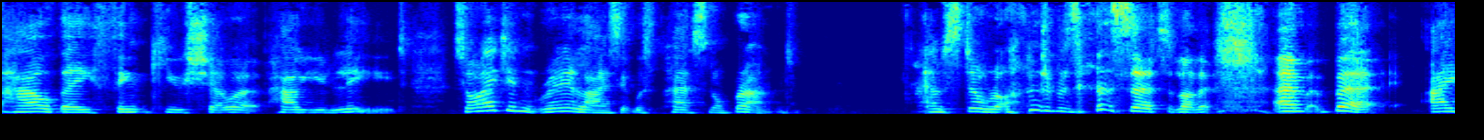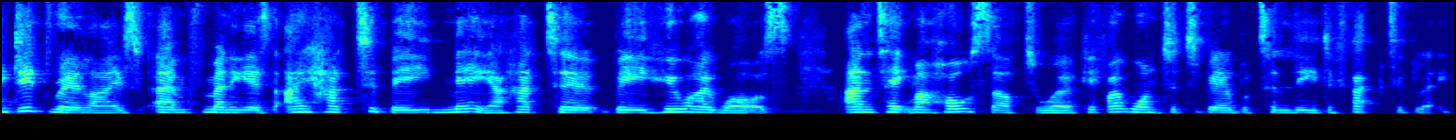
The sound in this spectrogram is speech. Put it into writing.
how they think you show up, how you lead. So, I didn't realize it was personal brand. I'm still not 100% certain on it. Um, but I did realize um, for many years that I had to be me. I had to be who I was and take my whole self to work if I wanted to be able to lead effectively.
